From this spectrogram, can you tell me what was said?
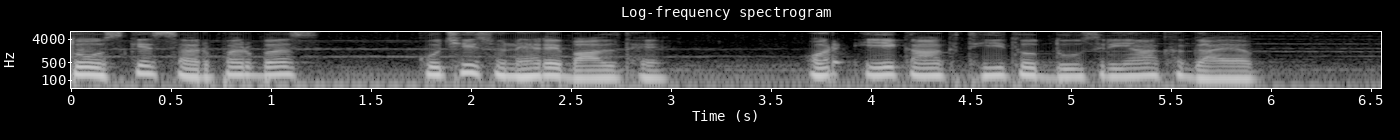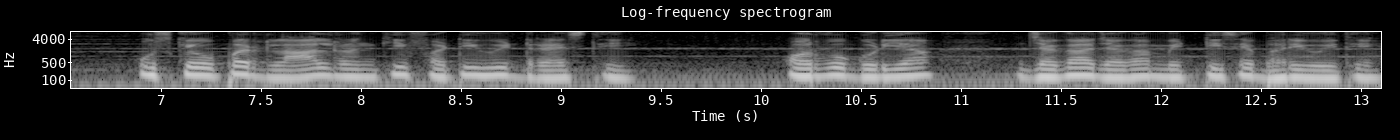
तो उसके सर पर बस कुछ ही सुनहरे बाल थे। और एक आँख थी तो दूसरी आँख गायब। उसके ऊपर लाल रंग की फटी हुई ड्रेस थी और वो गुड़िया जगह जगह मिट्टी से भरी हुई थी।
